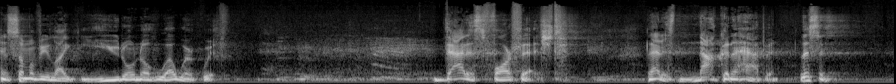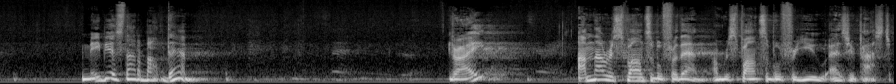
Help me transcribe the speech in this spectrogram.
and some of you like, you don't know who I work with. That is far fetched. That is not going to happen. Listen, maybe it's not about them. Right? I'm not responsible for them. I'm responsible for you as your pastor.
